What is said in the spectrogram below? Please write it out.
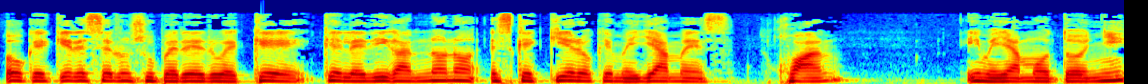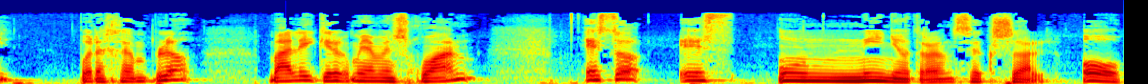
o que quiere ser un superhéroe que, que le digan, no, no, es que quiero que me llames Juan y me llamo Toñi, por ejemplo, ¿vale? Y quiero que me llames Juan. Esto es un niño transexual. O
